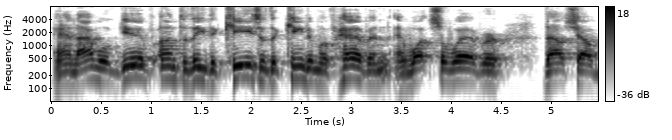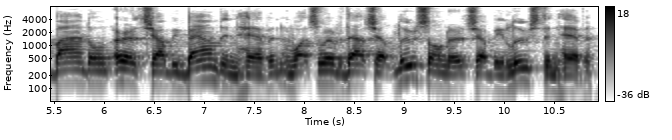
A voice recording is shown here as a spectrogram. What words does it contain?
And I will give unto thee the keys of the kingdom of heaven, and whatsoever thou shalt bind on earth shall be bound in heaven, and whatsoever thou shalt loose on earth shall be loosed in heaven.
